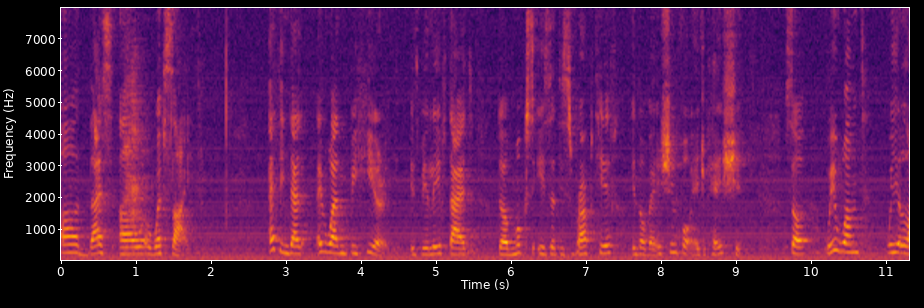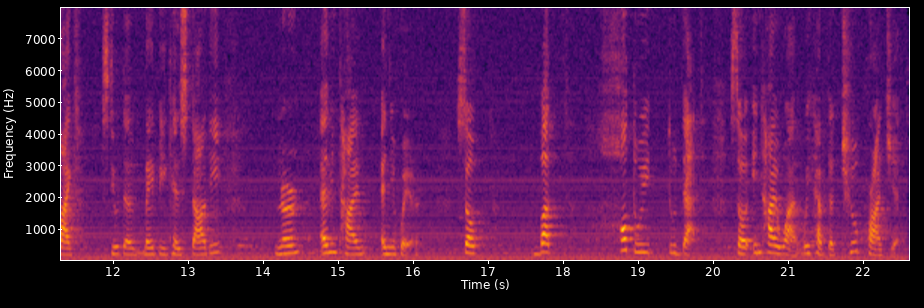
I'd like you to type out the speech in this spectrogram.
uh, that's our website. I think that everyone be here is believe that the MOOCs is a disruptive innovation for education. So we want, we like student maybe can study, learn anytime, anywhere. So, but how do we do that? So in Taiwan, we have the two projects.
